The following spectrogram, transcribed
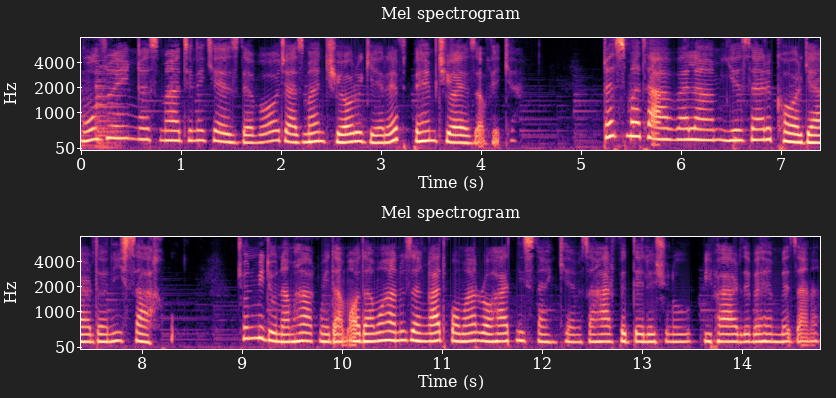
موضوع این قسمت اینه که ازدواج از من چیا رو گرفت به هم چیا اضافه کرد. قسمت اولم یه ذره کارگردانی سخت بود. چون می‌دونم حق میدم. آدما هنوز انقدر با من راحت نیستن که مثلا حرف دلشون رو بی پرده به بزنن.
